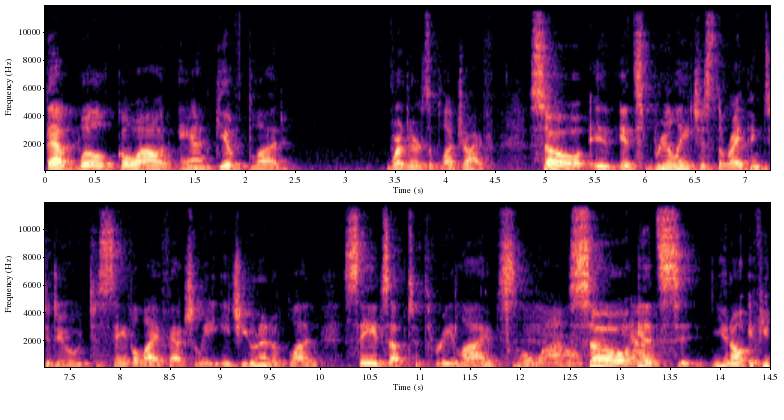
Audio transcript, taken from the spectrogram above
that will go out and give blood where there's a blood drive. So it, it's really just the right thing to do to save a life. Actually, each unit of blood saves up to three lives. Oh wow. So Yeah. it's you know if you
